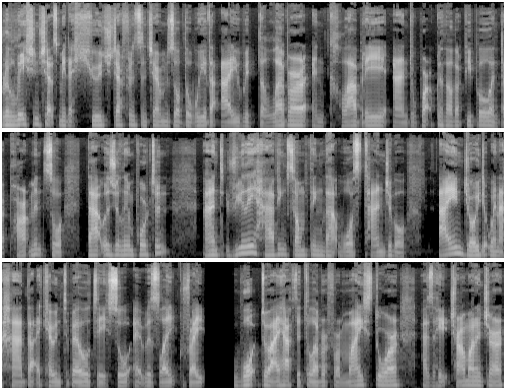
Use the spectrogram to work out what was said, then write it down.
relationships made a huge difference in terms of the way that I would deliver and collaborate and work with other people and departments. So that was really important. And really having something that was tangible. I enjoyed it when I had that accountability. So it was like, right, what do I have to deliver for my store as a HR manager?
